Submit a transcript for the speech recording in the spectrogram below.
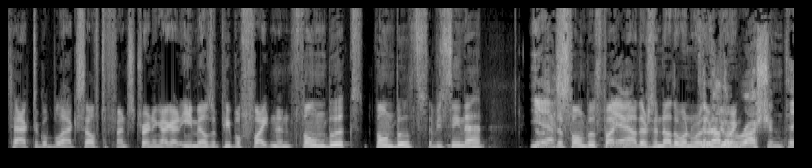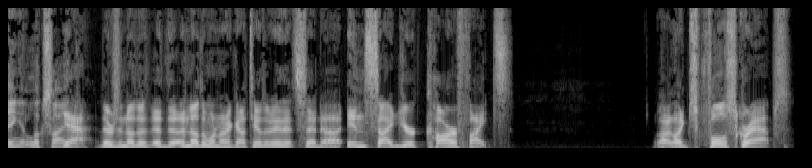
tactical black self defense training. I got emails of people fighting in phone booths. Phone booths. Have you seen that? The, Yes. the phone booth fight. Yeah. Now there's another one where It's they're another doing Russian thing. It looks like. Yeah, there's another uh, the- another one I got the other day that said uh, inside your car fights, Uh, like full scraps,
